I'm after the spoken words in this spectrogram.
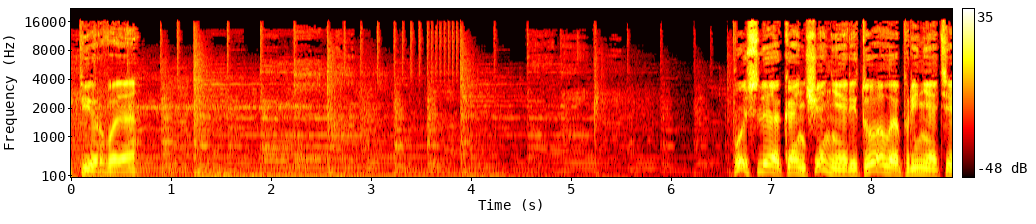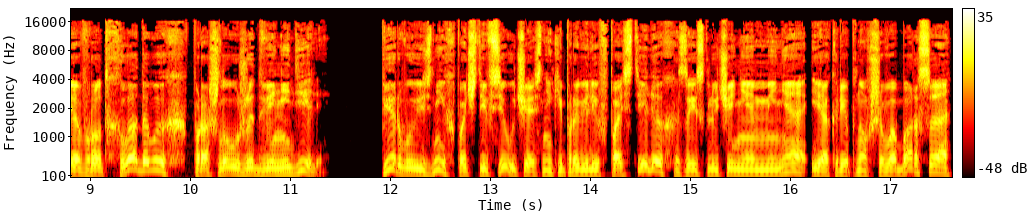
первая После окончания ритуала принятия в рот Хладовых прошло уже две недели. Первую из них почти все участники провели в постелях, за исключением меня и окрепнувшего Барса,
